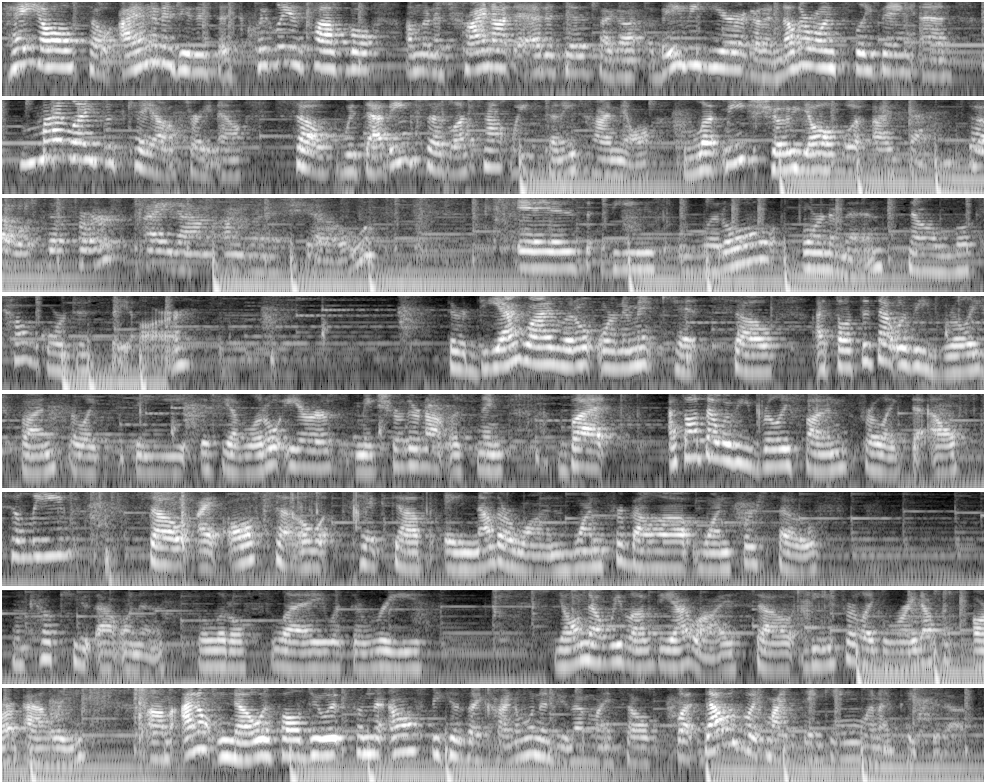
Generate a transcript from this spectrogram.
Hey y'all, so I am gonna do this as quickly as possible. I'm gonna try not to edit this. I got a baby here, I got another one sleeping, and my life is chaos right now. So with that being said, let's not waste any time, y'all. Let me show y'all what I found. So the first item I'm gonna show is these little ornaments. Now look how gorgeous they are. They're DIY little ornament kits, so I thought that that would be really fun for like the, if you have little ears, make sure they're not listening, but I thought that would be really fun for like the elf to leave. So I also picked up another one, one for Bella, one for Soph. Look how cute that one is. It's a little sleigh with the wreath. Y'all know we love DIY, so these were like right up our alley. Um, I don't know if I'll do it from the elf because I kind of want to do them myself, but that was like my thinking when I picked it up.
